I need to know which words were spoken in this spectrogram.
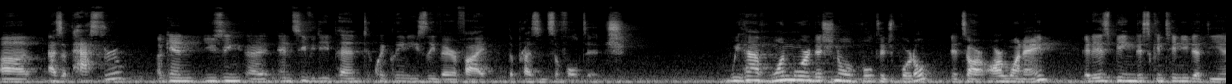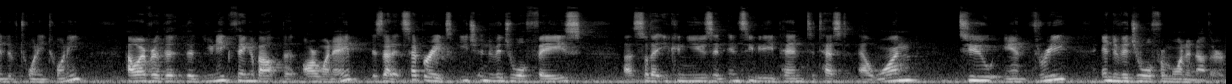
uh, as a pass-through, again, using an NCVD pen to quickly and easily verify the presence of voltage. We have one more additional voltage portal. It's our R1A. It is being discontinued at the end of 2020. However, the, the unique thing about the R1A is that it separates each individual phase uh, so that you can use an NCVD pen to test L1, 2, and 3 individual from one another.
